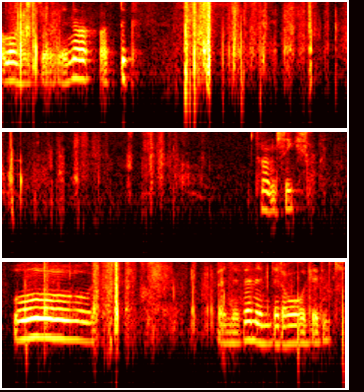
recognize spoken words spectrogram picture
Alamazlar beni ha, attık. Tam 8 Oo. Ben neden Ender o dedim ki.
